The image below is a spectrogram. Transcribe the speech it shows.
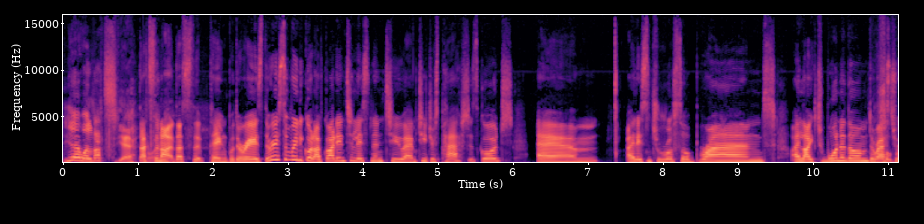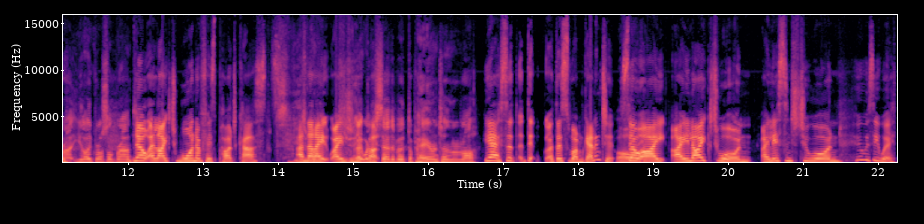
Yeah, well, that's yeah. That's the not, that's the thing. But there is there is some really good. I've got into listening to um, Teacher's Pet. is good. Um, I listened to Russell Brand. I liked one of them. The Russell rest Brand, you like Russell Brand? no. I liked one of his podcasts, You and then I, I Did you hear what he said about the parenting and all? Yeah, so th- uh, this is what I'm getting to. Oh, so right. I I liked one. I listened to one. Who was he with?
